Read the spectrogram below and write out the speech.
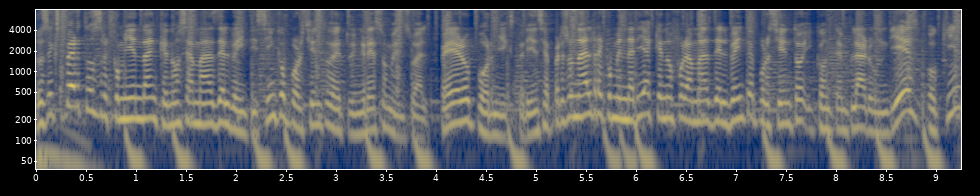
Los expertos recomiendan que no sea más del 25% de tu ingreso mensual, pero por mi experiencia personal recomendaría que no fuera más del 20% y contemplar un 10 o 15%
